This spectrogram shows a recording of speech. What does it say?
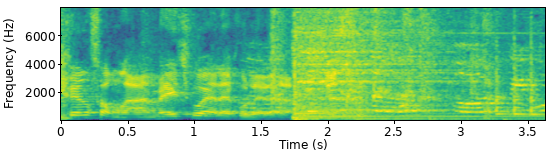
เครื่องสองล้านไม่ได้ช่วยอะไรคุณเลยนะเครื่อ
